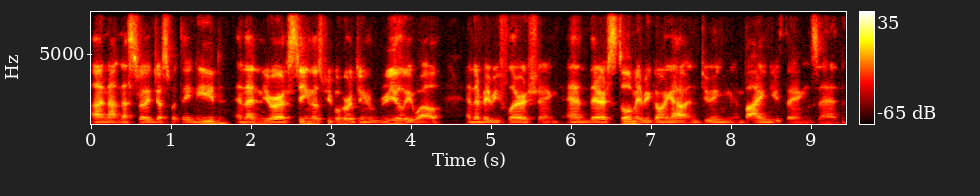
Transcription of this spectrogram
uh, not necessarily just what they need. And then you're seeing those people who are doing really well and they're maybe flourishing and they're still maybe going out and doing and buying new things and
